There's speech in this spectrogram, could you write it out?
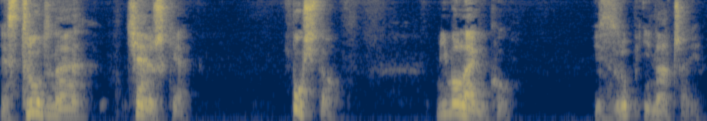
jest trudne, ciężkie. Puść to, mimo lęku, i zrób inaczej.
